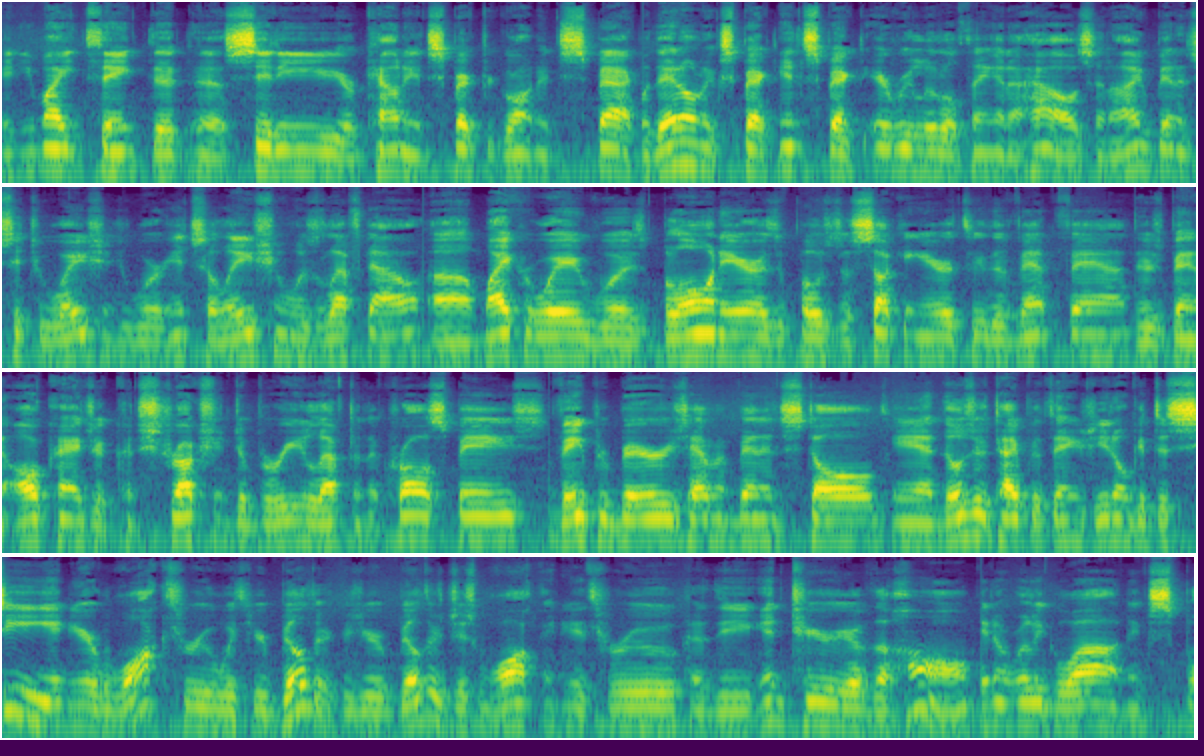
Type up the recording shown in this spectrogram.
and you might think that a city or county inspector go out and inspect, but they don't expect inspect every little thing in a house. And I've been in situations where insulation was left out, uh, microwave was blowing air as opposed to sucking air through the vent fan. There's been all kinds of construction debris left in the crawl space, vapor barriers haven't been installed, and those are type of things you don't get to see in your walkthrough with your builder because your builder's just walking you through the interior of the home. They don't really go out and explain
